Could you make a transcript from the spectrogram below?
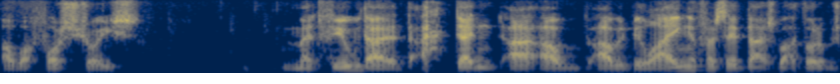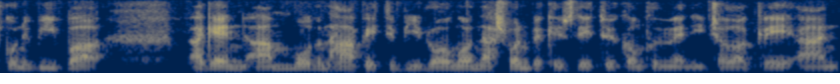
our first choice midfield. I, I didn't. I, I I would be lying if I said that's what I thought it was going to be, but again, I'm more than happy to be wrong on this one because they two complement each other great and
